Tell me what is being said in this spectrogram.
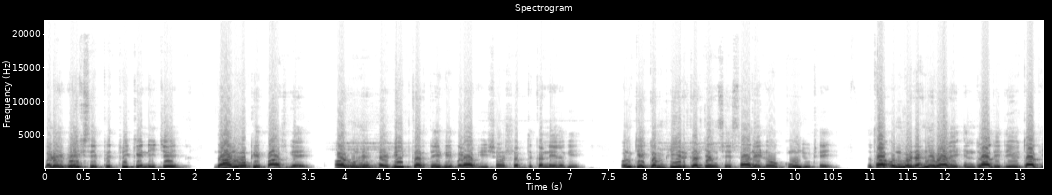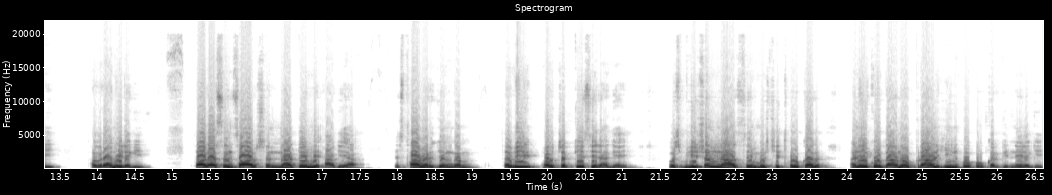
बड़े वेग से पृथ्वी के नीचे दानुओं के पास गए और उन्हें भयभीत करते हुए बड़ा भीषण शब्द करने लगे। उनके गंभीर गर्जन से सारे लोग गूंज उठे, तथा उनमें रहने वाले इंद्रादि देवता भी घबराने लगे। सारा संसार सन्नाटे में आ गया। स्थावर जंगम सभी भौचक्के से रह गए। उस भीषण नाद से मूर्छित होकर अनेकों दानव प्राणहीन हो होकर गिरने लगे।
